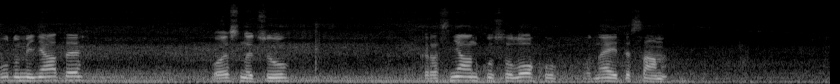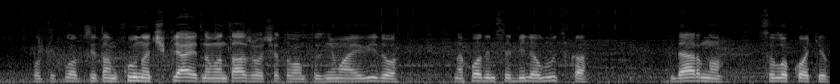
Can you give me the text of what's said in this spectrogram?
Буду міняти ось на цю краснянку, солоху, одне і те саме. Поки хлопці там куна чіпляють навантажувача, то вам познімаю відео. Знаходимося біля Луцька, Дерно, село Котів.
